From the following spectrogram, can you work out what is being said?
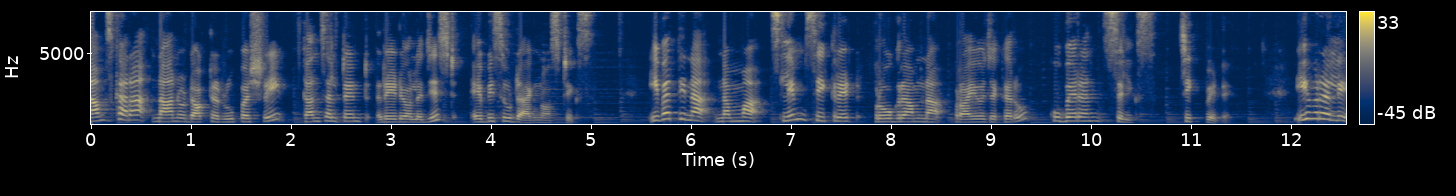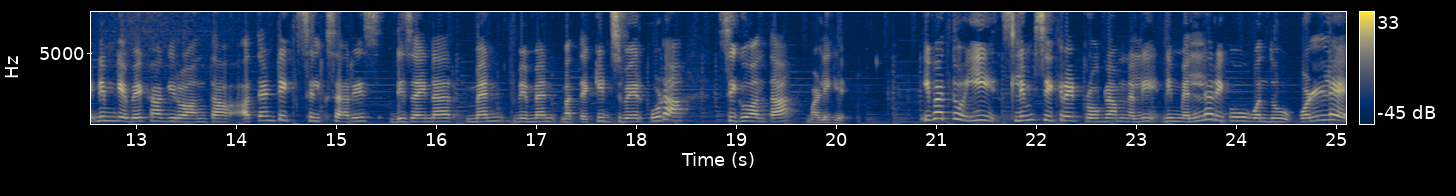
ನಮಸ್ಕಾರ, ನಾನು doctor Roopashree consultant radiologist ಎಬಿಸು ಡಯಾಗ್ನೋಸ್ಟಿಕ್ಸ್ ಇವತ್ತಿನ ನಮ್ಮ ಸ್ಲಿಮ್ ಸೀಕ್ರೆಟ್ ಪ್ರೋಗ್ರಾಮ್ನ ಪ್ರಾಯೋಜಕರು ಕುಬೇರನ್ ಸಿಲ್ಕ್ಸ್, ಚಿಕ್ಕಪೇಟೆ. ಇವರಲ್ಲಿ ನಿಮಗೆ ಬೇಕಾಗಿರೋ ಅಂಥ authentic silk sarees designer men women ಮತ್ತು ಕಿಡ್ಸ್ ವೇರ್ ಕೂಡ ಸಿಗುವಂಥ ಮಳಿಗೆ. ಇವತ್ತು ಈ ಸ್ಲಿಮ್ ಸೀಕ್ರೆಟ್ ಪ್ರೋಗ್ರಾಮ್ನಲ್ಲಿ ನಿಮ್ಮೆಲ್ಲರಿಗೂ ಒಂದು ಒಳ್ಳೆ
